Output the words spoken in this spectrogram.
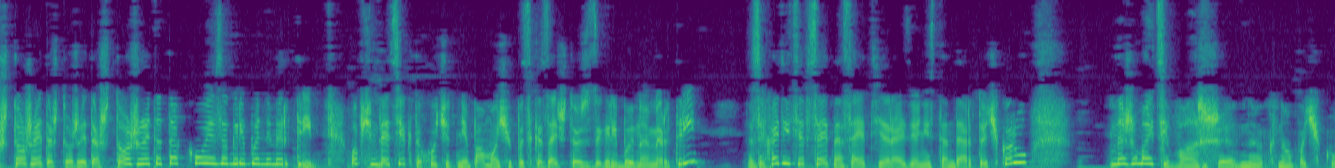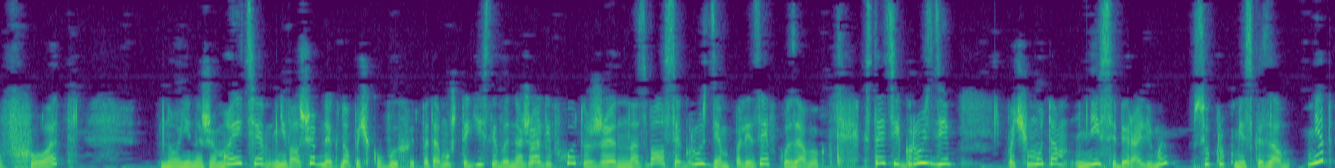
что же это, что же это, что же это такое за грибы номер три? В общем, для тех, кто хочет мне помочь и подсказать, что же за грибы номер три, заходите в сайт на сайте радионестандарт.ру, нажимайте волшебную кнопочку «Вход», но не нажимайте не волшебную кнопочку «Выход», потому что если вы нажали «Вход», уже назвался груздем, полезай в кузовок. Кстати, грузди почему-то не собирали мы. Супруг мне сказал, нет,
